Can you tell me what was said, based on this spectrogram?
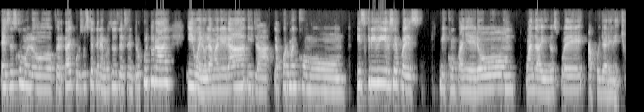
Esa es como la oferta de cursos que tenemos desde el Centro Cultural y bueno, la manera y ya la forma en cómo inscribirse, pues mi compañero Juan David nos puede apoyar en ello.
